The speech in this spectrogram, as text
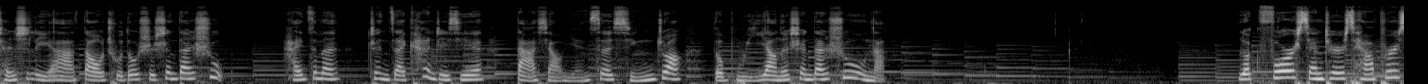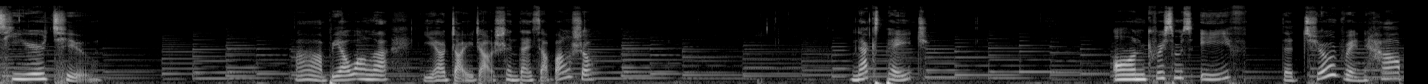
城市里啊，到处都是圣诞树，孩子们正在看这些大小、颜色、形状都不一样的圣诞树呢。Look for Santa's helpers here too. 啊，不要忘了，也要找一找圣诞小帮手。Next page. On Christmas Eve, the children help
